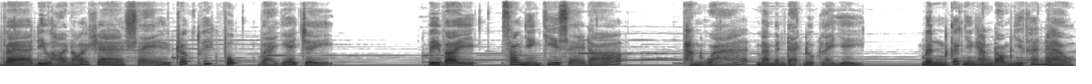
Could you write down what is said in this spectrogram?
Và điều họ nói ra sẽ rất thuyết phục và giá trị. Vì vậy, sau những chia sẻ đó, thành quả mà mình đạt được là gì? Mình có những hành động như thế nào?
